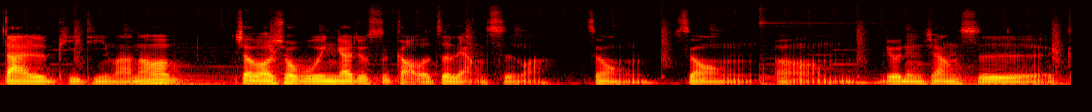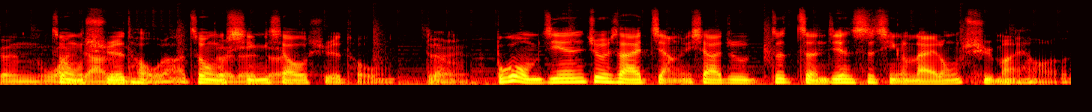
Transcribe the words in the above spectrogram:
大概就是 PT 嘛。然后小岛秀夫应该就是搞了这两次嘛，这种这种嗯，有点像是跟这种噱头啦，这种对对对行销噱头。对啊不过我们今天就是来讲一下，就这整件事情的来龙去脉好了。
